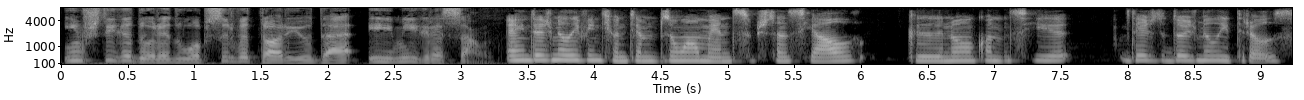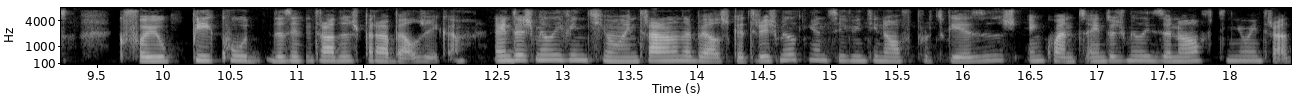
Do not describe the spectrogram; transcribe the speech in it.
investigadora do Observatório da Imigração. Em 2021 temos um aumento substancial que não acontecia desde 2013. que foi o pico das entradas para a Bélgica. Em 2021 entraram na Bélgica 3.529 portugueses, enquanto em 2019 tinham entrado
